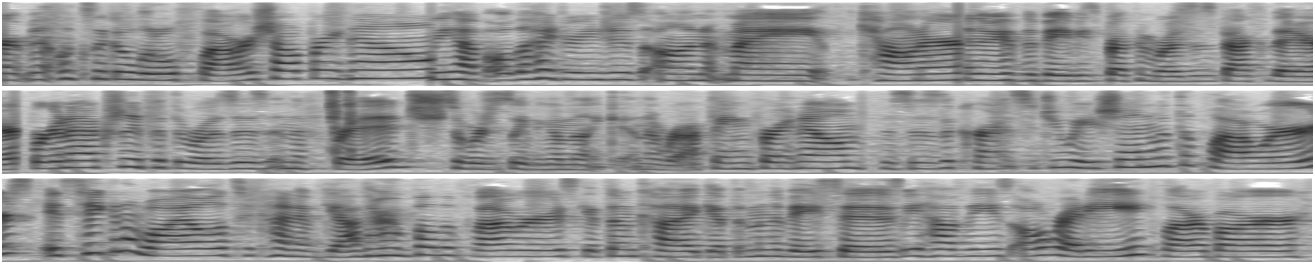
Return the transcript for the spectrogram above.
Apartment looks like a little flower shop right now. We have all the hydrangeas on my counter and then we have the baby's breath and roses back there. We're gonna actually put the roses in the fridge. So we're just leaving them like in the wrapping for right now. This is the current situation with the flowers. It's taken a while to kind of gather up all the flowers, get them cut, get them in the vases. We have these already. Flower bar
